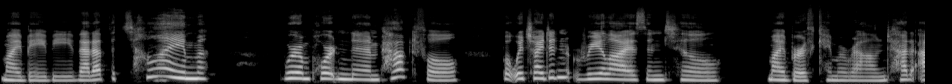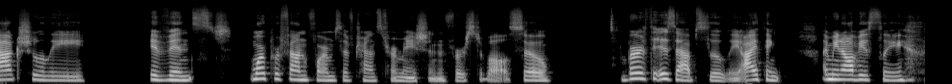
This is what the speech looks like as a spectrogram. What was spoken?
my baby that at the time were important and impactful, but which I didn't realize until my birth came around had actually evinced more profound forms of transformation, first of all. So, birth is absolutely, I think, I mean, obviously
